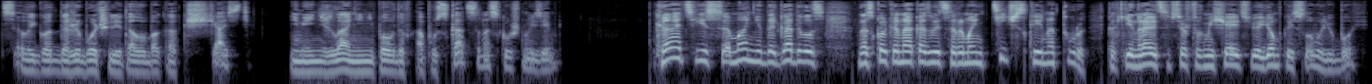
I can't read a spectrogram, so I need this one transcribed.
целый год даже больше летал в бока к счастью, не имея ни желания, ни поводов опускаться на скучную землю. Катя и сама не догадывалась, насколько она оказывается романтическая натура, как ей нравится все, что вмещает в себя емкое слово «любовь».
